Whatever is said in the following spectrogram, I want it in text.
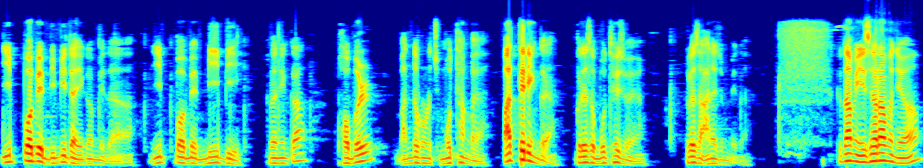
입법의 미비다 이겁니다. 입법의 미비. 그러니까 법을 만들어 놓지 못한 거야. 빠뜨린 거야. 그래서 못 해줘요. 그래서 안 해줍니다. 그 다음에 이 사람은요.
